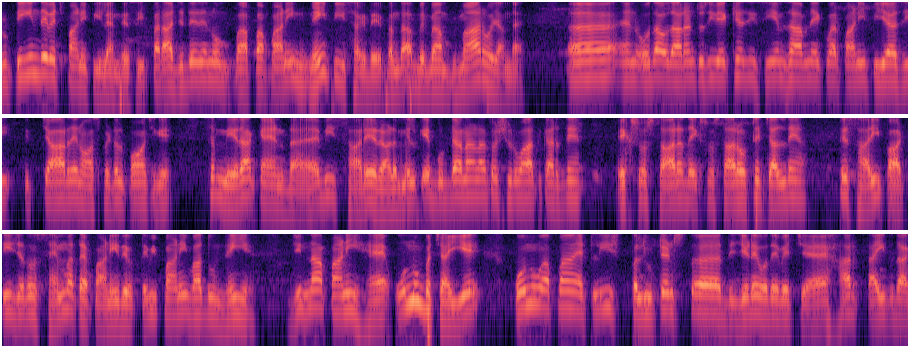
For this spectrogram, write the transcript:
ਰੂਟੀਨ ਦੇ ਵਿੱਚ ਪਾਣੀ ਪੀ ਲੈਂਦੇ ਸੀ, ਪਰ ਅੱਜ ਦੇ ਦਿਨ ਉਹ ਆਪਾਂ ਪਾਣੀ ਨਹੀਂ ਪੀ ਸਕਦੇ, ਬੰਦਾ ਬਿਮਾ- ਬਿਮਾਰ ਹੋ ਜਾਂਦਾ ਹੈ। ਐਂਡ ਉਹਦਾ ਉਦਾਹਰਣ ਤੁਸੀਂ ਵੇਖਿਆ ਸੀ ਸੀਐਮ ਸਾਹਿਬ ਨੇ ਇੱਕ ਵਾਰ ਪਾਣੀ ਪੀਆ ਸੀ ਚਾਰ ਦਿਨ ਹਸਪੀਟਲ ਪਹੁੰਚ ਗਏ। ਸੋ ਮੇਰਾ ਕਹਿਣ ਦਾ ਹੈ ਵੀ ਸਾਰੇ ਰਲ ਮਿਲ ਕੇ ਬੁੱਢਾ ਨਾਲਾ ਤੋਂ ਸ਼ੁਰੂਆਤ ਕਰਦੇ ਹਾਂ। 117 ਦਾ 117 ਉੱਥੇ ਚੱਲਦੇ ਹਾਂ ਤੇ ਸਾਰੀ ਪਾਰਟੀ ਜਦੋਂ ਸਹਿਮਤ ਹੈ ਪਾਣੀ ਦੇ ਉੱਤੇ ਵੀ ਪਾਣੀ ਵਾਧੂ ਨਹੀਂ ਹੈ ਜਿੰਨਾ ਪਾਣੀ ਹੈ ਉਹਨੂੰ ਬਚਾਈਏ, ਉਹਨੂੰ ਆਪਾਂ ਐਟਲੀਸਟ ਪੋਲਿਊਟੈਂਟਸ ਜਿਹੜੇ ਉਹਦੇ ਵਿੱਚ ਹੈ, ਹਰ ਟਾਈਪ ਦਾ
